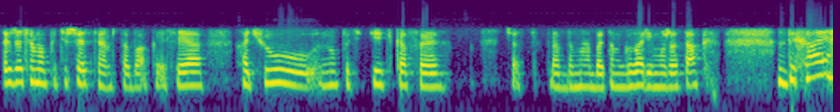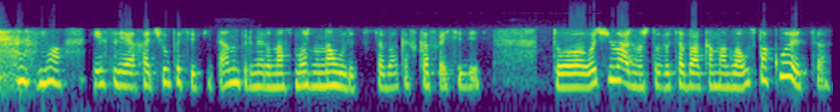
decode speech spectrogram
Также, если мы путешествуем с собакой, если я хочу ну, посетить кафе, сейчас, правда, мы об этом говорим уже так, вздыхая, но если я хочу посетить, да, например, у нас можно на улице с собакой в кафе сидеть, то очень важно, чтобы собака могла успокоиться,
